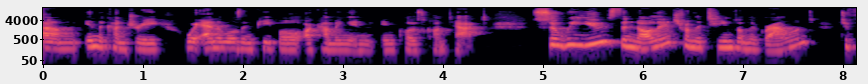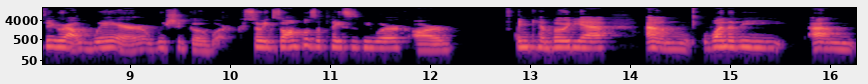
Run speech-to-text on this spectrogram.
um, in the country where animals and people are coming in in close contact. So we use the knowledge from the teams on the ground to figure out where we should go work. So examples of places we work are in cambodia um, one of the um,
